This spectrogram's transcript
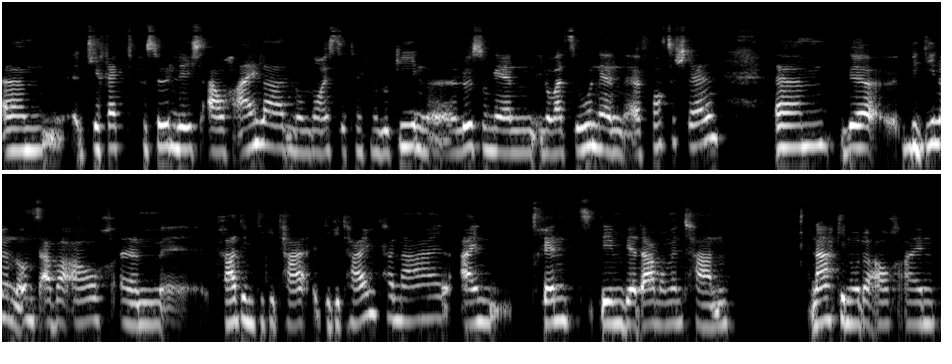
ähm, direkt persönlich auch einladen, um neueste Technologien, äh, Lösungen, Innovationen äh, vorzustellen. Ähm, wir bedienen uns aber auch ähm, gerade im digital, digitalen Kanal ein Trend, den wir da momentan nachgehen oder auch ein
